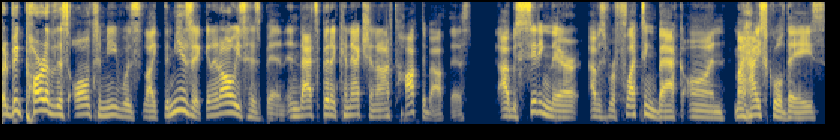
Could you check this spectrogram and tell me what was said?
but a big part of this all to me was like the music and it always has been and that's been a connection and i've talked about this. I was sitting there i was reflecting back on my high school days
